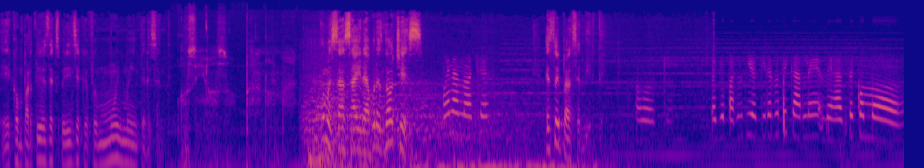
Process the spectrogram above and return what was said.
eh, compartido esta experiencia que fue muy, muy interesante. Ocioso, paranormal. ¿Cómo estás, Aira? Buenas noches. Buenas noches. Estoy para servirte. Ok. Lo que pasa es que yo quería platicarle de hace como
